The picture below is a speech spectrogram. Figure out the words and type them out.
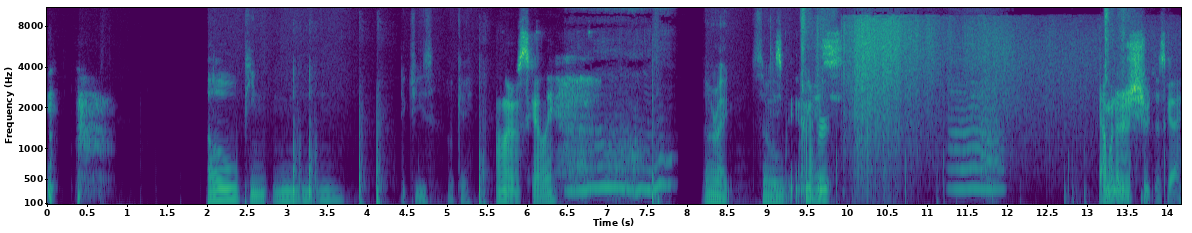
Oh, pin. mm, mm, mm. Dick cheese. Okay. Hello, Skelly. All right. So Just be creeper. nice. I'm gonna just shoot this guy.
